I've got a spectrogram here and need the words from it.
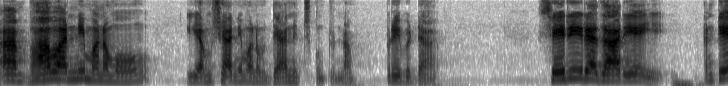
ఆ భావాన్ని మనము ఈ అంశాన్ని మనం ధ్యానించుకుంటున్నాం. ప్రియబిడ్డ శరీరధారి అంటే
